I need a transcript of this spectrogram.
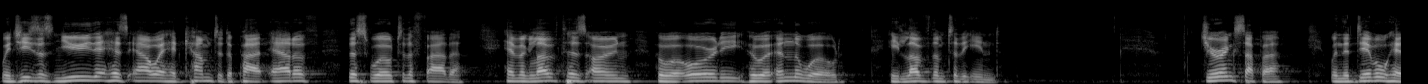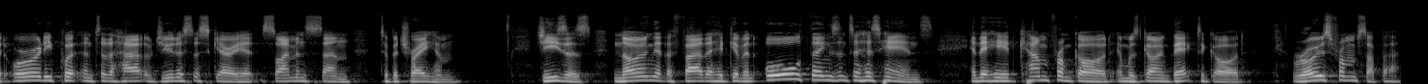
when Jesus knew that his hour had come to depart out of this world to the Father, having loved his own who were already who were in the world, he loved them to the end. During supper, when the devil had already put into the heart of Judas Iscariot, Simon's son, to betray him, Jesus, knowing that the Father had given all things into his hands and that he had come from God and was going back to God, rose from supper,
